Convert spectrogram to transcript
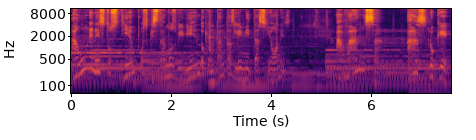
Aún en estos tiempos que estamos viviendo con tantas limitaciones, avanza, haz lo que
